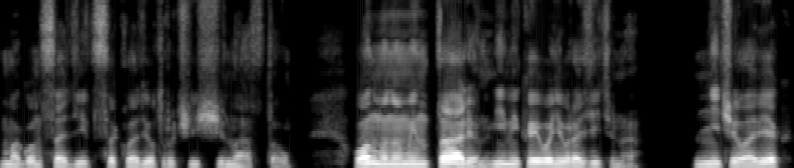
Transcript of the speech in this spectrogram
Магон садится, кладет ручище на стол. Он монументален, мимика его невыразительна. Не человек,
